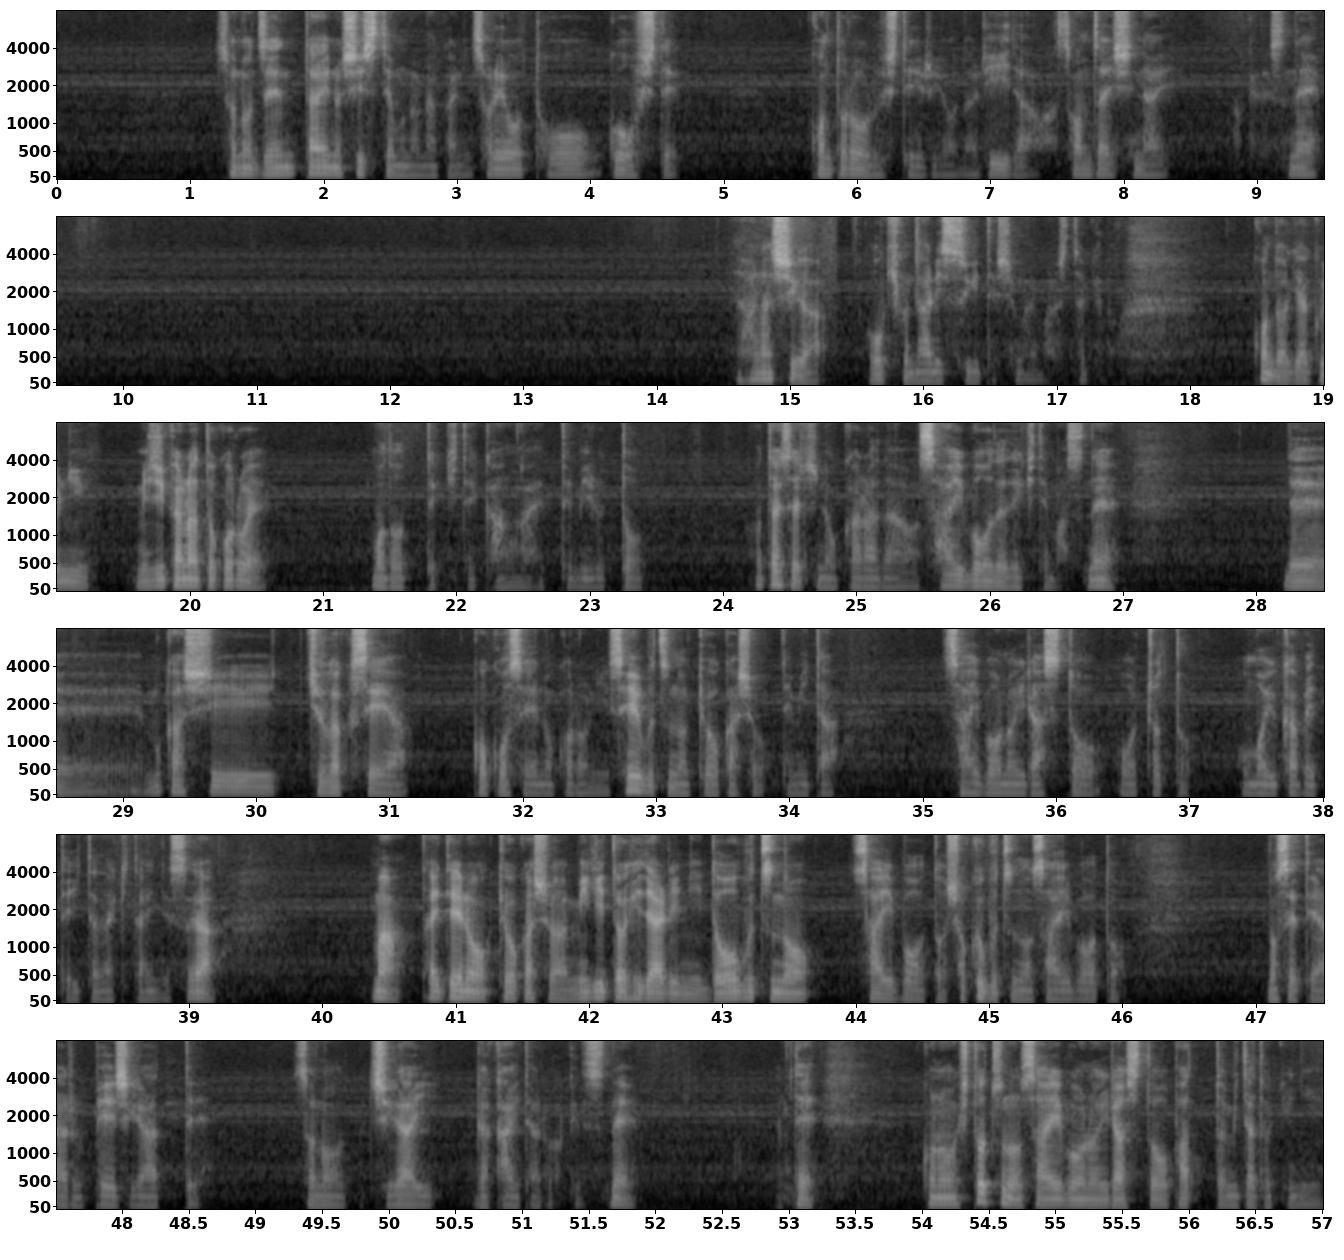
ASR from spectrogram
その全体のシステムの中にそれを統合してコントロールしているようなリーダーは存在しないわけですね。話が大きくなりすぎてしまいましたけど今度は逆に身近なところへ戻ってきて考えてみると私たちの体は細胞でできてますね。で昔中学生や高校生の頃に生物の教科書で見た細胞のイラストをちょっと思い浮かべていただきたいんですがまあ大抵の教科書は右と左に動物の細胞と植物の細胞と載せてあるページがあってその違いが書いてあるわけですね。でこの一つの細胞のイラストをパッと見た時に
